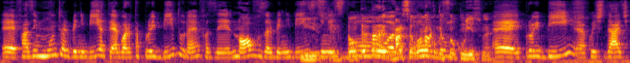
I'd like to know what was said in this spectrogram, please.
é, fazem muito Airbnb, até agora tá proibido, né? Fazer novos Airbnbs Isso, em Lisboa, no Barcelona Porto. começou com isso, né? É, proibir a quantidade.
